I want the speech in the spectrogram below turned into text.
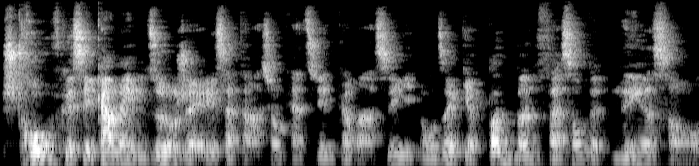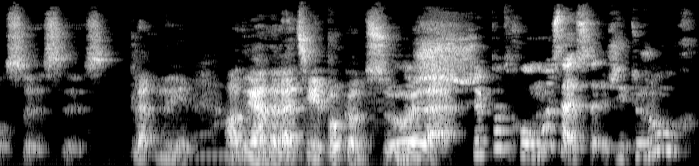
Je trouve que c'est quand même dur de gérer sa tension quand tu viens de commencer. On dirait qu'il n'y a pas de bonne façon de tenir son, ce- ce- ce- de la tenir. Andréane, elle la tient pas comme ça. Moi, Elle, je sais pas trop. Moi, ça, ça- j'ai toujours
